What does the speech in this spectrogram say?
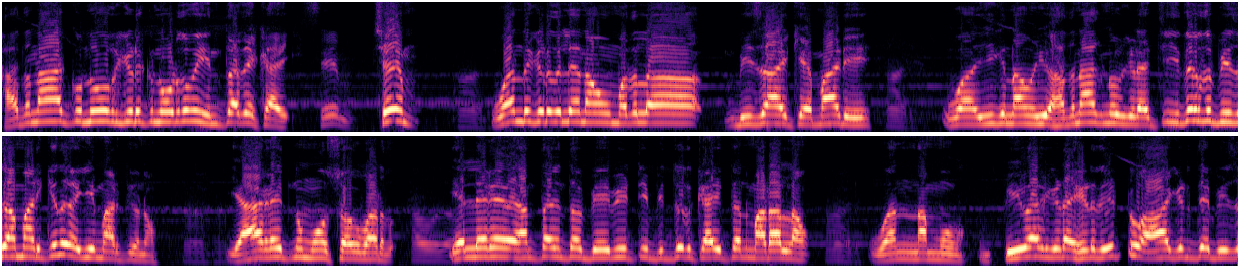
ಹದಿನಾಲ್ಕು ನೂರು ಗಿಡಕ್ಕೆ ನೋಡಿದ್ರು ಇಂಥದೇ ಕಾಯಿ. ಸೇಮ್ ಸೇಮ್ ಒಂದು ಗಿಡದಲ್ಲೇ ನಾವು ಮೊದಲ ಬೀಜ ಆಯ್ಕೆ ಮಾಡಿ ಈಗ ನಾವು ಈ ಹದಿನಾಲ್ಕು ನೂರು ಗಿಡ ಹಚ್ಚಿ ಇದ್ರದ್ದು ಬೀಜ ಮಾಡ್ಕೊಂಡು ಅಗಿ ಮಾಡ್ತೀವಿ ನಾವು. ಯಾರ ರೈತನು ಮೋಸ ಹೋಗ್ಬಾರ್ದು. ಎಲ್ಲರೇ ಅಂತ ಇಂಥ ಬೇಬಿ ಬಿದ್ದದ ಕಾಯಿ ತಂದು ಮಾಡಲ್ಲ ನಾವು. ಒಂದು ನಮ್ಮ ಪಿವಾರ್ ಗಿಡ ಹಿಡಿದಿಟ್ಟು ಆ ಗಿಡದೇ ಬೀಜ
